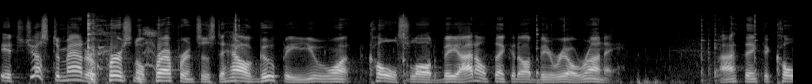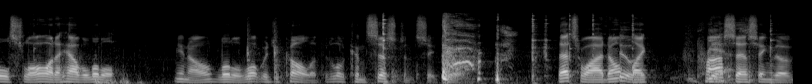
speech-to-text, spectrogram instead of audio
it's, it's just a matter of personal preference as to how goopy you want coleslaw to be. I don't think it ought to be real runny. I think the coleslaw ought to have a little, you know, little what would you call it? A little consistency to it. That's why I don't like processing the,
